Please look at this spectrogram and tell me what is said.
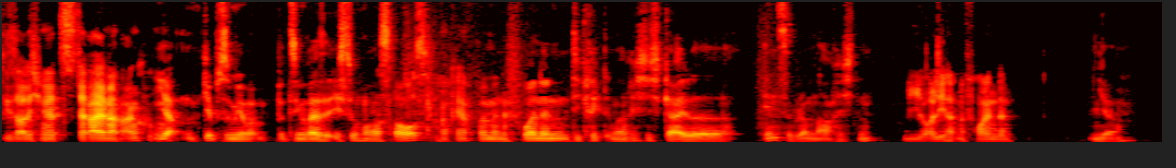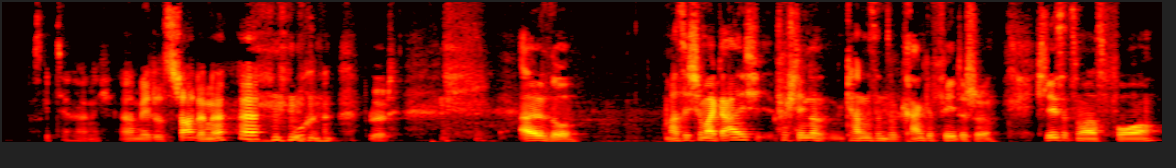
Die soll ich mir jetzt der Reihe nach angucken. Ja, gibst du mir, beziehungsweise ich suche mal was raus, Okay. weil meine Freundin, die kriegt immer richtig geile Instagram-Nachrichten. Wie Olli hat eine Freundin. Ja. Das gibt's ja gar nicht. Ja, Mädels, schade, ne? Huch. Blöd. Also, was ich schon mal gar nicht verstehen kann, sind so kranke Fetische. Ich lese jetzt mal was vor.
